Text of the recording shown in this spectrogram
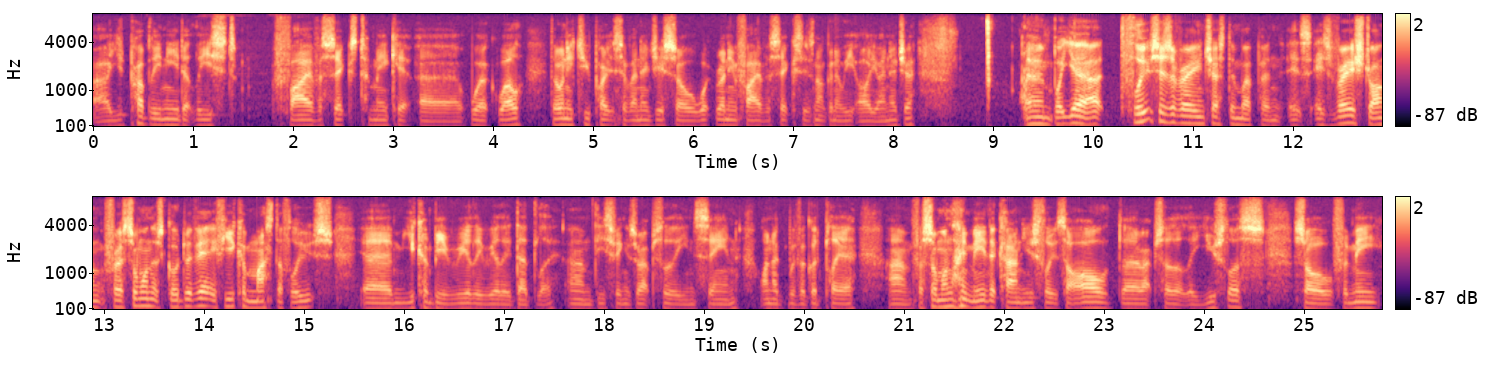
Uh, you'd probably need at least five or six to make it uh, work well. They're only two points of energy, so running five or six is not going to eat all your energy. Um, but yeah, flutes is a very interesting weapon. It's it's very strong for someone that's good with it. If you can master flutes, um, you can be really really deadly. Um, these things are absolutely insane on a, with a good player. Um, for someone like me that can't use flutes at all, they're absolutely useless. So for me,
